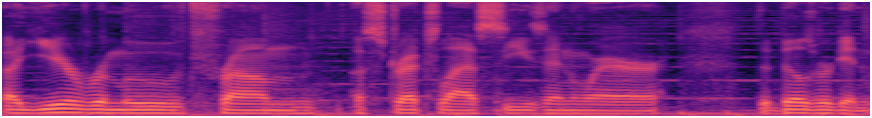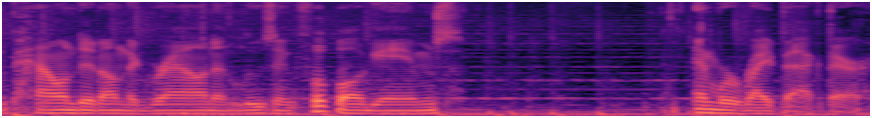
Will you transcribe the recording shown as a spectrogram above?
a year removed from a stretch last season where the Bills were getting pounded on the ground and losing football games, and we're right back there.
